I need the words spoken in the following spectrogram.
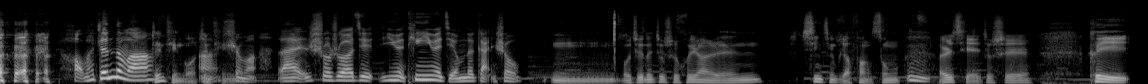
好吗？真的吗？真听过，真听过，是吗？来说说这音乐听音乐节目的感受。嗯，我觉得就是会让人心情比较放松，嗯，而且就是可以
